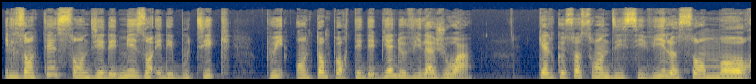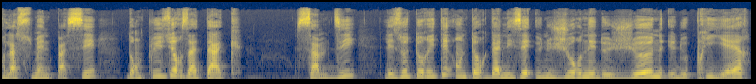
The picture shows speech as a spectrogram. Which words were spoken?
ils ont incendié des maisons et des boutiques, puis ont emporté des biens de villageois. Quelques 70 civils sont morts la semaine passée dans plusieurs attaques. Samedi, les autorités ont organisé une journée de jeûne et de prière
